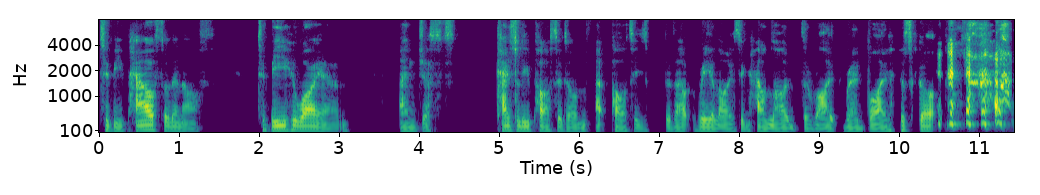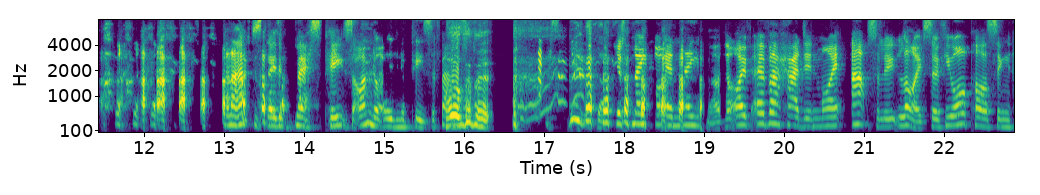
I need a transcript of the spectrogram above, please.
to be powerful enough to be who i am and just casually pass it on at parties without realizing how loud the right red wine has got. and I have to say, the best pizza. I'm not even a pizza fan. Wasn't it? pizza just made by a neighbour that I've ever had in my absolute life. So if you are passing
